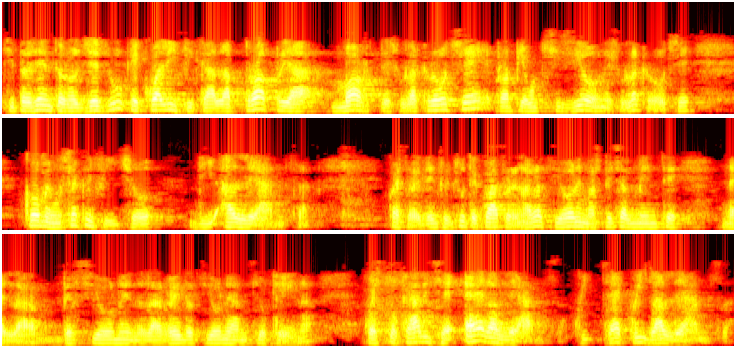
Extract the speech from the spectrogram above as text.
ci presentano Gesù che qualifica la propria morte sulla croce, la propria uccisione sulla croce, come un sacrificio di alleanza. Questo è dentro in tutte e quattro le narrazioni, ma specialmente nella versione, nella redazione antiochena. Questo calice è l'alleanza, qui, c'è qui l'alleanza.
